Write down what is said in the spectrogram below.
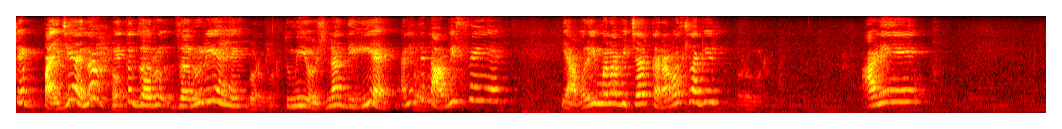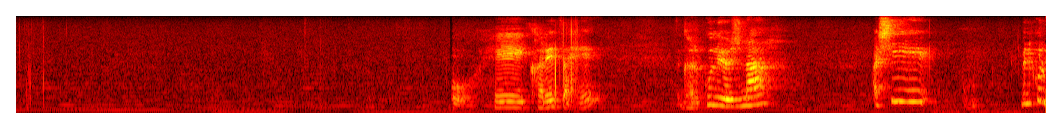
ते पाहिजे आहे ना? हे. तर जरू जरुरी आहे. बरोबर. तुम्ही योजना दिली आहे आणि ते हो. नावीच नाही आहे यावरही मला विचार करावाच लागेल. बरोबर. आणि हो हे खरेच आहे. घरकुल योजना अशी बिलकुल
